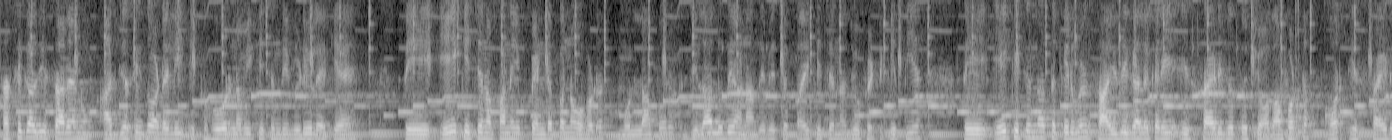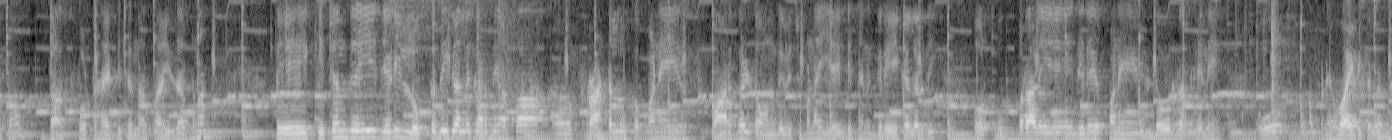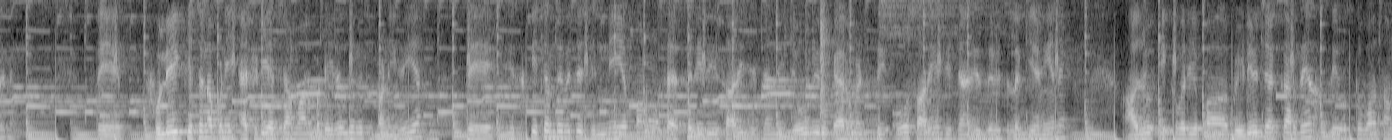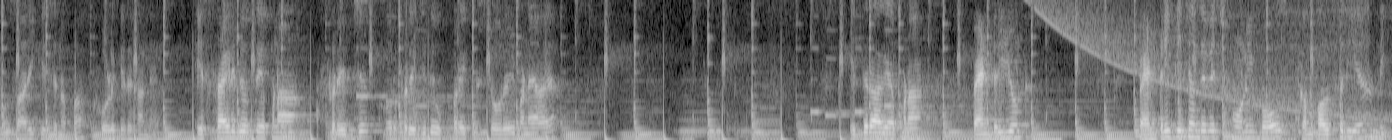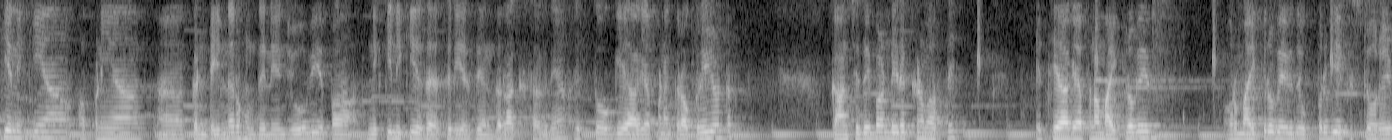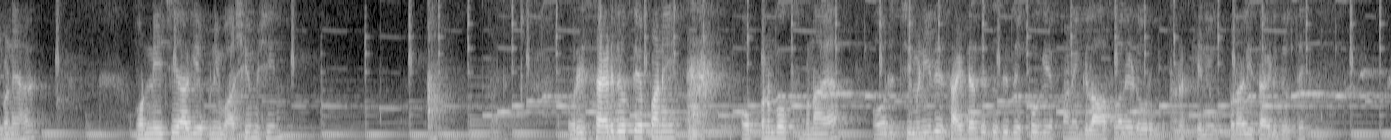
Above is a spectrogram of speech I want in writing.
ਸਤਿ ਸ਼੍ਰੀ ਅਕਾਲ ਜੀ ਸਾਰਿਆਂ ਨੂੰ। ਅੱਜ ਅਸੀਂ ਤੁਹਾਡੇ ਲਈ ਇੱਕ ਹੋਰ ਨਵੀਂ ਕਿਚਨ ਦੀ ਵੀਡੀਓ ਲੈ ਕੇ ਆਏ ਹਾਂ ਤੇ ਇਹ ਕਿਚਨ ਆਪਾਂ ਨੇ ਪਿੰਡ ਪਨੋਹੜ ਮੁੱਲਾਂਪੁਰ ਜ਼ਿਲ੍ਹਾ ਲੁਧਿਆਣਾ ਦੇ ਵਿੱਚ ਆਪਾਂ ਇਹ ਕਿਚਨ ਜੋ ਫਿੱਟ ਕੀਤੀ ਹੈ। ਤੇ ਇਹ ਕਿਚਨ ਦਾ ਤਕਰੀਬਨ ਸਾਈਜ਼ ਦੀ ਗੱਲ ਕਰੀਏ, ਇਸ ਸਾਈਡ ਦੇ ਤੋਂ 14 ਫੁੱਟ ਔਰ ਇਸ ਸਾਈਡ ਤੋਂ 10 ਫੁੱਟ ਹੈ ਕਿਚਨ ਦਾ ਸਾਈਜ਼ ਆਪਣਾ। ਤੇ ਕਿਚਨ ਦੀ ਜਿਹੜੀ ਲੁੱਕ ਦੀ ਗੱਲ ਕਰਦੇ ਹਾਂ ਆਪਾਂ ਫਰੰਟ ਲੁੱਕ ਆਪਾਂ ਨੇ ਸਪਾਰਕਲ ਟੋਨ ਦੇ ਵਿੱਚ ਬਣਾਈ ਹੈ ਕਿਚਨ ਗ੍ਰੇ ਕਲਰ ਦੀ। ਔਰ ਉੱਪਰ ਵਾਲੇ ਜਿਹੜੇ ਆਪਾਂ ਨੇ ਡੋਰ ਰੱਖੇ ਨੇ, ਉਹ ਆਪਣੇ ਵਾਈਟ ਕਲਰ ਦੇ ਨੇ। ਤੇ ਫੁੱਲੀ ਕਿਚਨ ਆਪਣੀ HDHMR ਮਟੀਰੀਅਲ ਦੇ ਵਿੱਚ ਬਣੀ ਹੋਈ ਹੈ ਤੇ ਇਸ ਕਿਚਨ ਦੇ ਵਿੱਚ ਜਿੰਨੀ ਆਪਾਂ ਨੂੰ ਅਸੈਸਰੀ ਦੀ ਸਾਰੀ ਚੀਜ਼ਾਂ ਦੀ ਜੋ ਵੀ ਰਿਕੁਆਇਰਮੈਂਟ ਸੀ, ਉਹ ਸਾਰੀਆਂ ਚੀਜ਼ਾਂ ਇਸ ਦੇ ਵਿੱਚ ਲੱਗੀਆਂ ਹੋਈਆਂ ਨੇ। ਆਜੋ ਇੱਕ ਵਾਰੀ ਆਪਾਂ ਵੀਡੀਓ ਚੈੱਕ ਕਰਦੇ ਹਾਂ ਤੇ ਉਸ ਤੋਂ ਬਾਅਦ ਤੁਹਾਨੂੰ ਸਾਰੀ ਕਿਚਨ ਆਪਾਂ ਖੋਲ ਕੇ ਦਿਖਾਉਂਦੇ ਹਾਂ। ਇਸ ਸਾਈਡ ਦੇ ਉੱਤੇ ਆਪਣਾ ਫ੍ਰਿਜ ਔਰ ਫ੍ਰਿਜ ਦੇ ਉੱਪਰ ਇੱਕ ਸਟੋਰੇਜ ਬਣਿਆ ਹੋਇਆ। ਇੱਧਰ ਆ ਗਿਆ ਆਪਣਾ ਪੈਂਟਰੀ ਯੂਨਿਟ ਪੈਂਟਰੀ ਕਿਚਨ ਦੇ ਵਿੱਚ ਹੋਣੀ ਬਹੁਤ ਕੰਪਲਸਰੀ ਆ। ਨਿੱਕੀਆਂ ਨਿੱਕੀਆਂ ਆਪਣੀਆਂ ਕੰਟੇਨਰ ਹੁੰਦੇ ਨੇ, ਜੋ ਵੀ ਆਪਾਂ ਨਿੱਕੀ ਨਿੱਕੀ ਐਸੈਸਰੀ ਇਸ ਦੇ ਅੰਦਰ ਰੱਖ ਸਕਦੇ ਆ ਇਸ ਤੋਂ ਅੱਗੇ ਆ ਗਿਆ ਆਪਣਾ ਕਰੋਕਰੀ ਯੂਨਿਟ ਕੰਚ ਦੇ ਭਾਂਡੇ ਰੱਖਣ ਵਾਸਤੇ। ਇੱਥੇ ਆ ਗਿਆ ਆਪਣਾ ਮਾਈਕ੍ਰੋਵੇਵ ਔਰ ਮਾਈਕ੍ਰੋਵੇਵ ਦੇ ਉੱਪਰ ਵੀ ਇੱਕ ਸਟੋਰੇਜ ਬਣਿਆ ਹੋਇਆ। ਔਰ ਨੀਚੇ ਆ ਗਈ ਆਪਣੀ ਵਾਸ਼ਿੰਗ ਮਸ਼ੀਨ ਔਰ ਇਸ ਸਾਈਡ ਦੇ ਉੱਤੇ ਆਪਾਂ ਨੇ ਓਪਨ ਬਾਕਸ ਬਣਾਇਆ ਔਰ ਚਿਮਣੀ ਦੇ ਸਾਈਡਾਂ ਤੇ ਤੁਸੀਂ ਦੇਖੋਗੇ ਆਪਾਂ ਨੇ ਗਲਾਸ ਵਾਲੇ ਡੋਰ ਰੱਖੇ ਨੇ ਉੱਪਰ ਵਾਲੀ ਸਾਈਡ ਦੇ ਉੱਤੇ।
